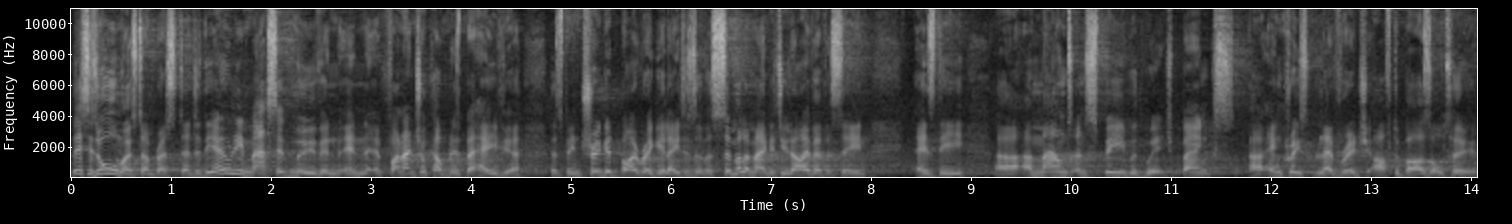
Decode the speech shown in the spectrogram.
this is almost unprecedented. The only massive move in, in financial companies' behavior that's been triggered by regulators of a similar magnitude I've ever seen is the uh, amount and speed with which banks uh, increased leverage after Basel II,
